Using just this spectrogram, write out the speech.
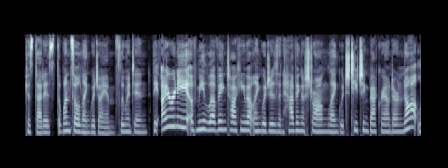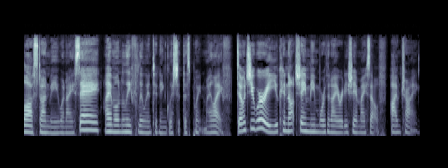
because that is the one sole language I am fluent in. The irony of me loving talking about languages and having a strong language teaching background are not lost on me when I say I am only fluent in English at this point in my life. Don't you worry, you cannot shame me more than I already shame myself. I'm trying.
